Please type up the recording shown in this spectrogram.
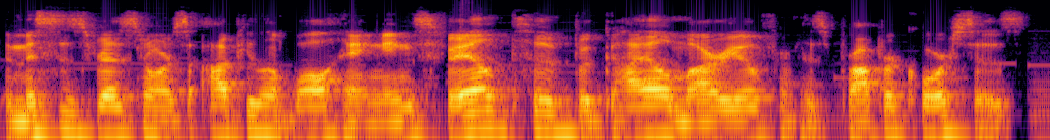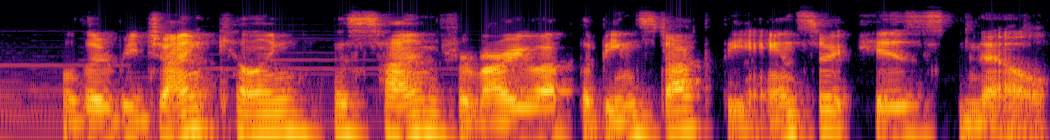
The Mrs. Reznor's opulent wall hangings failed to beguile Mario from his proper courses. Will there be giant killing this time for Mario up the beanstalk? The answer is no.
